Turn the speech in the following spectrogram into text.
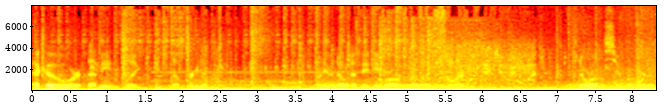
Echo or if that means like an upgraded. I don't even know what F-18 we're on in real life anymore. Just know we're on the Super Hornet.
